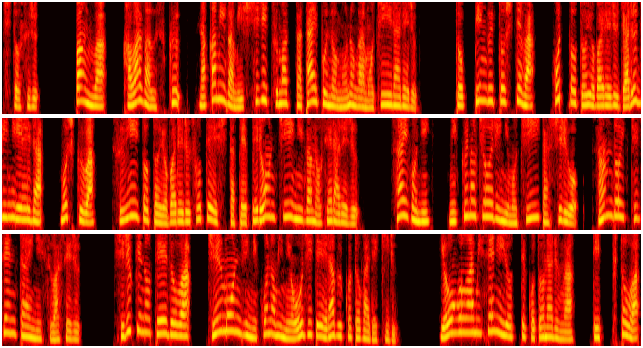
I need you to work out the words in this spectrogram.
チとする。パンは、皮が薄く、中身がみっしり詰まったタイプのものが用いられる。トッピングとしては、ホットと呼ばれるジャルディニエーラ、もしくは、スイートと呼ばれるソテーしたペペロンチーニが乗せられる。最後に、肉の調理に用いた汁をサンドイッチ全体に吸わせる。汁気の程度は、注文時に好みに応じて選ぶことができる。用語は店によって異なるが、ディップとは、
